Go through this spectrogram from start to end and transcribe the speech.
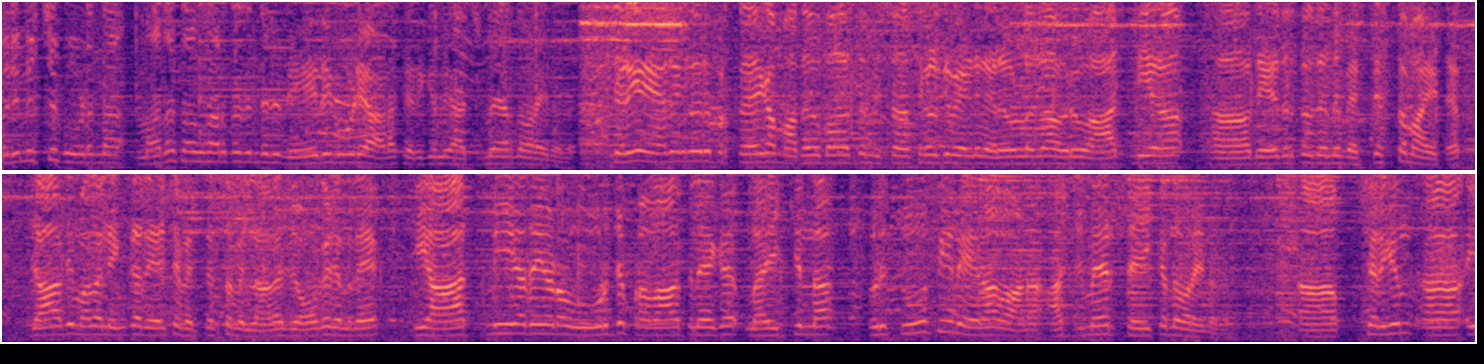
ഒരുമിച്ച് കൂടുന്ന മതസൗഹാർദ്ദത്തിന്റെ ഒരു വേദി കൂടിയാണ് ശരിക്കും ഈ അജ്മേർ എന്ന് പറയുന്നത്. ശരിക്കും ഏതെങ്കിലും ഒരു പ്രത്യേക മതവിഭാഗത്തിന് വിശ്വാസികൾക്ക് വേണ്ടി നിലകൊള്ളുന്ന ഒരു ആത്മീയ നേതൃത്വത്തിൽ നിന്ന് വ്യത്യസ്തമായിട്ട് ജാതി മത ലിംഗ ദേശ വ്യത്യസ്തമില്ലാതെ ലോക ജനതയെ ഈ ആത്മീയതയുടെ ഊർജ പ്രവാഹത്തിലേക്ക് നയിക്കുന്ന ഒരു സൂഫി നേതാവാണ് അജ്മേർ ഷെയ്ഖ് എന്ന് പറയുന്നത്. ശരിക്കും ഈ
